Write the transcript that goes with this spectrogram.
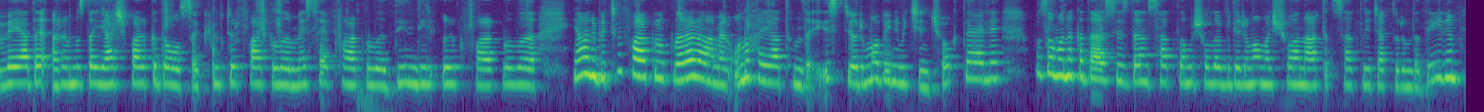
veya da aramızda yaş farkı da olsa, kültür farklılığı, mezhep farklılığı, din, dil, ırk farklılığı yani bütün farklılıklara rağmen onu hayatımda istiyorum. O benim için çok değerli. Bu zamana kadar sizden saklamış olabilirim ama şu an artık saklayacak durumda değilim.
